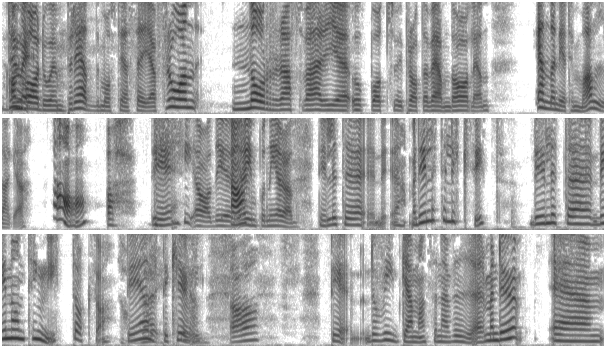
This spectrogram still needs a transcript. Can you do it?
eh, Du ja, men- har då en bredd måste jag säga, från norra Sverige uppåt, som vi pratar Vemdalen, ända ner till Malaga. Ja, Ah, det, Det- ja, det är, Ja. jag är imponerad. det är lite, det, ja, men det är lite lyxigt. Det är lite, det är någonting nytt också. det är alltid kul. Ja. Det, då vidgar man sina vyer. Men du, ehm,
